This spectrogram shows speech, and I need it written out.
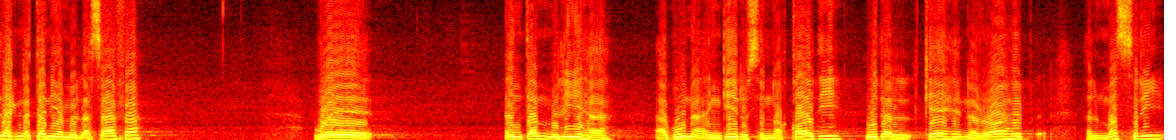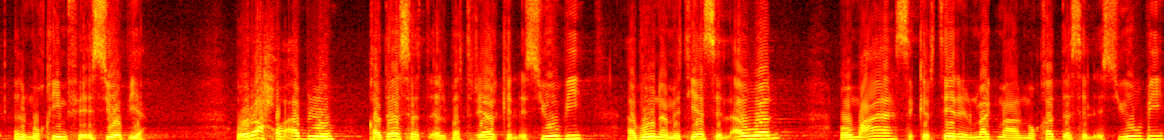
لجنة تانية من الأسافة وانضم ليها أبونا أنجيلوس النقادي وده الكاهن الراهب المصري المقيم في إثيوبيا. وراحوا قابلوا قداسة البطريرك الإثيوبي أبونا متياس الأول ومعاه سكرتير المجمع المقدس الإثيوبي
